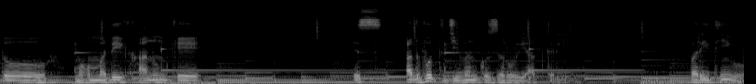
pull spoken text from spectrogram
तो मोहम्मदी खानूम के इस अद्भुत जीवन को ज़रूर याद करिए। परी थी वो,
